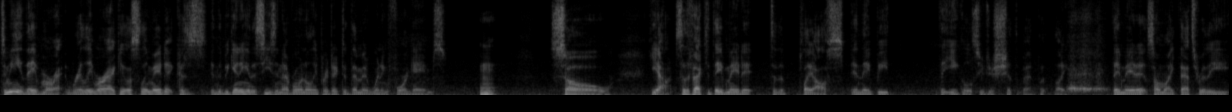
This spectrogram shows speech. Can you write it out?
to me they've mira- really miraculously made it because in the beginning of the season everyone only predicted them at winning four games. Mm. So, yeah. So the fact that they've made it to the playoffs and they beat the Eagles, who just shit the bed, but like they made it. So I'm like, that's really.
